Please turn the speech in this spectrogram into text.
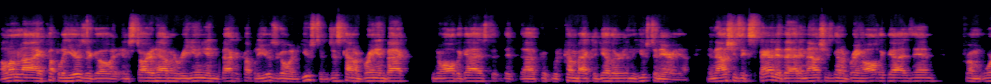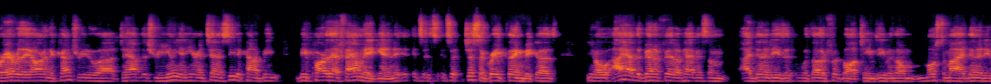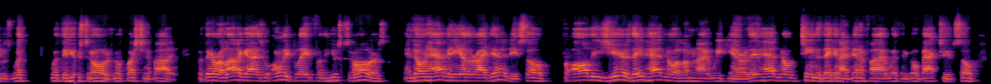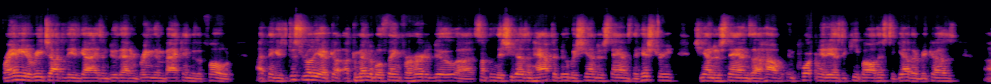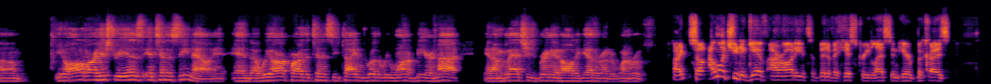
alumni a couple of years ago and, started having a reunion back a couple of years ago in Houston, just kind of bringing back, you know, all the guys that, that uh, could, would come back together in the Houston area. And now she's expanded that, and now she's going to bring all the guys in from wherever they are in the country to uh, to have this reunion here in Tennessee to kind of be be part of that family again. It, it's it's, it's a, just a great thing because you know I have the benefit of having some identities with other football teams, even though most of my identity was with with the Houston Oilers, no question about it. But there were a lot of guys who only played for the Houston Oilers and don't have any other identity. So for all these years, they've had no alumni weekend or they've had no team that they can identify with and go back to. So for Amy to reach out to these guys and do that and bring them back into the fold, I think it's just really a, a, commendable thing for her to do, uh, something that she doesn't have to do, but she understands the history. She understands uh, how important it is to keep all this together because, um, you know, all of our history is in Tennessee now, and, and uh, we are part of the Tennessee Titans, whether we want to be or not. And I'm glad she's bringing it all together under one roof. All right. So I want you to give our audience a bit of a history lesson here because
